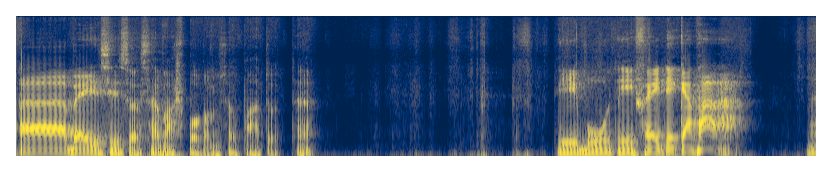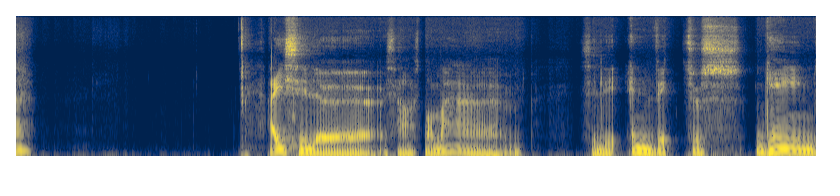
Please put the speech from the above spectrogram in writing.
Ah, ben, c'est ça, ça marche pas comme ça, pantoute. Hein? T'es beau, t'es fait, t'es capable. Hein? Hey, c'est le. C'est en ce moment. Euh, c'est les Invictus Games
